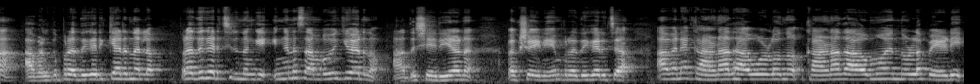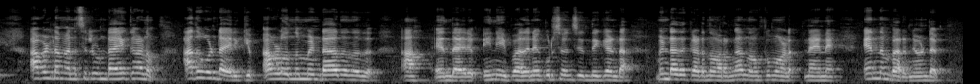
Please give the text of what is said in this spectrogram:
ആ അവൾക്ക് പ്രതികരിക്കായിരുന്നല്ലോ. പ്രതികരിച്ചിരുന്നെങ്കിൽ ഇങ്ങനെ സംഭവിക്കുമായിരുന്നോ? അത് ശരിയാണ്. പക്ഷെ ഇനിയും പ്രതികരിച്ച അവനെ കാണാതാവുള്ളൂ കാണാതാവുമോ എന്നുള്ള പേടി അവളുടെ മനസ്സിലുണ്ടായി കാണും. അതുകൊണ്ടായിരിക്കും അവളൊന്നും മിണ്ടാതെ നിന്നത്. ആ എന്തായാലും ഇനിയിപ്പോൾ അതിനെക്കുറിച്ചൊന്നും ചിന്തിക്കേണ്ട. മിണ്ടാതെ കിടന്ന് ഉറങ്ങാൻ നോക്കുമോളെ നൈനെ എന്നും പറഞ്ഞുകൊണ്ട്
